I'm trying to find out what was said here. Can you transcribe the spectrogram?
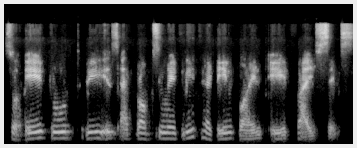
So 8 root 3 is approximately 13.856.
